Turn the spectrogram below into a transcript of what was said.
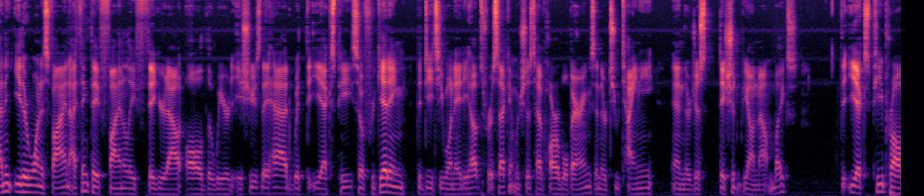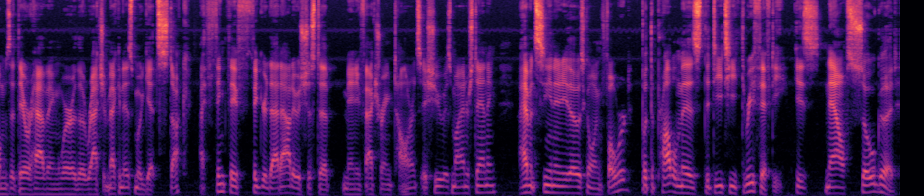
I think either one is fine. I think they've finally figured out all the weird issues they had with the EXP. So forgetting the DT180 hubs for a second, which just have horrible bearings and they're too tiny and they're just they shouldn't be on mountain bikes. The EXP problems that they were having where the ratchet mechanism would get stuck, I think they've figured that out. It was just a manufacturing tolerance issue, is my understanding. I haven't seen any of those going forward, but the problem is the DT350 is now so good.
